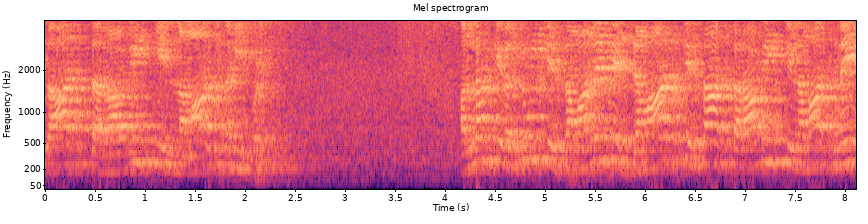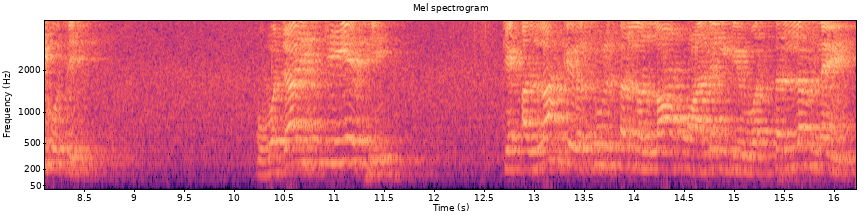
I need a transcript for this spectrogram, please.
ساتھ تراویح کی نماز نہیں پڑھی۔ اللہ کے رسول کے زمانے میں جماعت کے ساتھ تراویح کی نماز نہیں ہوتی تھی۔ وجہ اس کی یہ تھی کہ اللہ کے رسول صلی اللہ علیہ وسلم نے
